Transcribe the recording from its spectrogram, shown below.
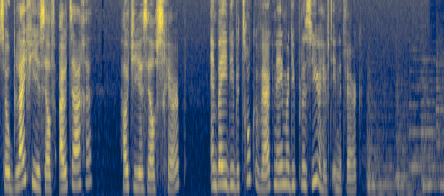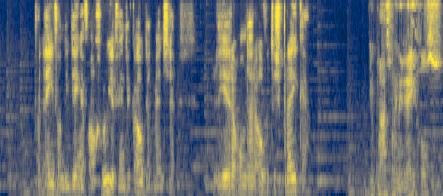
Zo blijf je jezelf uitdagen, houd je jezelf scherp en ben je die betrokken werknemer die plezier heeft in het werk. En een van die dingen van groeien vind ik ook dat mensen leren om daarover te spreken. In plaats van in regels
